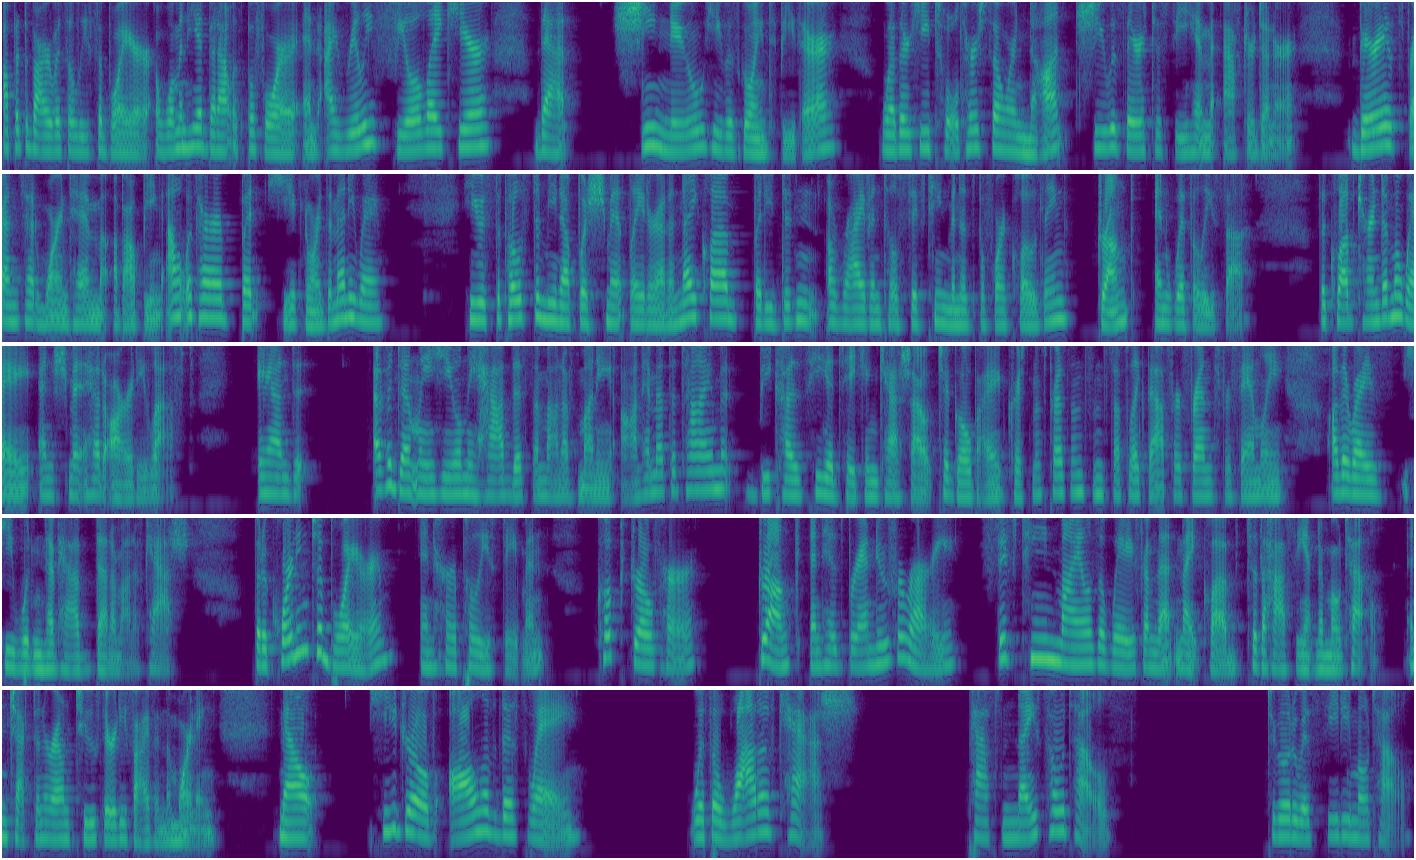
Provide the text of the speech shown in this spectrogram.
up at the bar with Elisa Boyer, a woman he had been out with before. And I really feel like here that she knew he was going to be there whether he told her so or not, she was there to see him after dinner. Various friends had warned him about being out with her, but he ignored them anyway. He was supposed to meet up with Schmidt later at a nightclub, but he didn't arrive until 15 minutes before closing, drunk and with Elisa. The club turned him away, and Schmidt had already left. And Evidently, he only had this amount of money on him at the time because he had taken cash out to go buy Christmas presents and stuff like that for friends, for family. Otherwise, he wouldn't have had that amount of cash. But according to Boyer in her police statement, Cooke drove her drunk in his brand new Ferrari 15 miles away from that nightclub to the Hacienda Motel and checked in around 2:35 in the morning. Now, he drove all of this way with a wad of cash past nice hotels to go to a seedy motel.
